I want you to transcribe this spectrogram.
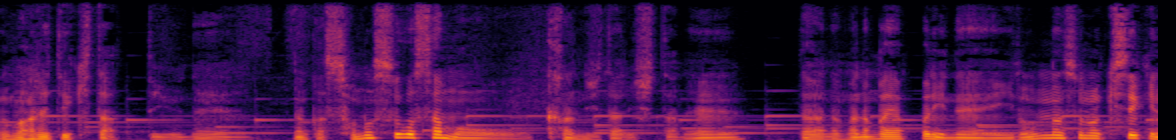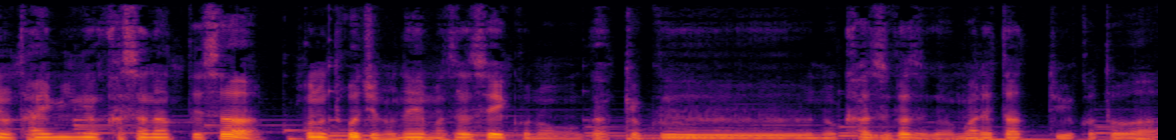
生まれてきたっていうね、なんかその凄さも感じたりしたね。だからなかなかやっぱりね、いろんなその奇跡のタイミングが重なってさ、この当時のね、松田聖子の楽曲の数々が生まれたっていうことは、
